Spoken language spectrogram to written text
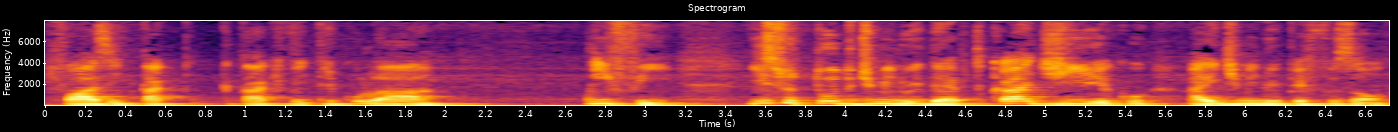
fazem taque ventricular, enfim. Isso tudo diminui débito cardíaco, aí diminui perfusão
